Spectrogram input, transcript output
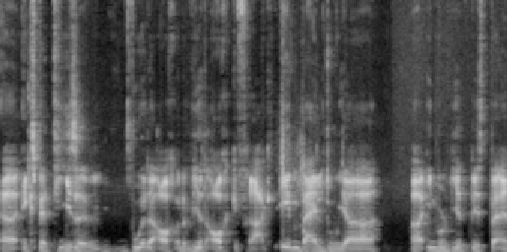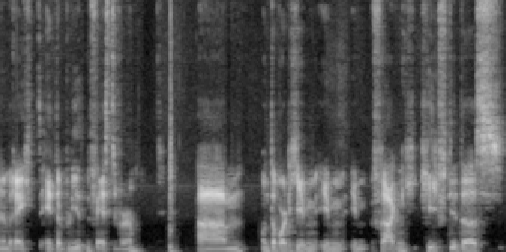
äh, Expertise wurde auch oder wird auch gefragt, eben weil du ja äh, involviert bist bei einem recht etablierten Festival. Ähm, und da wollte ich eben, eben, eben fragen, hilft dir das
